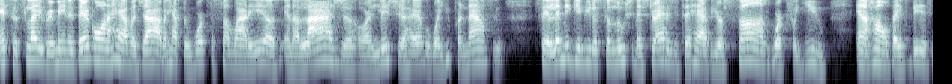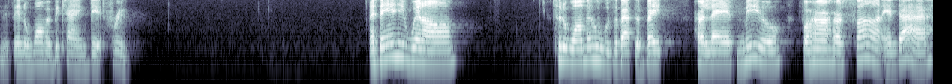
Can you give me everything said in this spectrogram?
into slavery, meaning they're going to have a job and have to work for somebody else. And Elijah or Elisha, however way you pronounce it, said, Let me give you the solution and strategy to have your sons work for you in a home-based business. And the woman became debt-free. And then he went on to the woman who was about to bake her last meal for her and her son and die.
